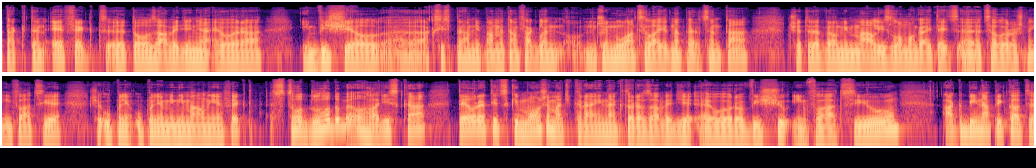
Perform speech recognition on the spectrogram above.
tak ten efekt e, toho zavedenia eura im vyšiel, ak si správne pamätám, fakt len že 0,1%, čo je teda veľmi malý zlomok aj tej e, celoročnej inflácie, čiže úplne, úplne minimálny efekt. Z toho dlhodobého hľadiska teoreticky môže mať krajina, ktorá zavedie euro vyššiu infláciu, ak by napríklad e,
